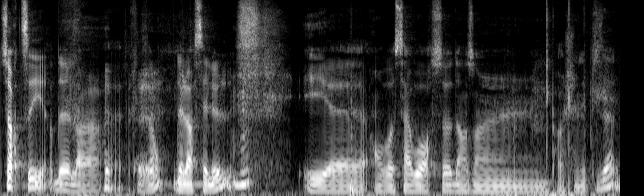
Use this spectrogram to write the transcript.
sortir de leur prison, de leur cellule. Mhm. Et euh, on va savoir ça dans un prochain épisode.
